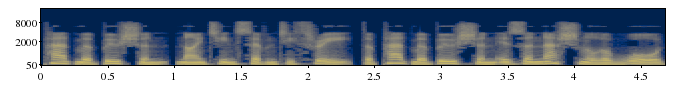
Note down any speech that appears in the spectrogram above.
Padma Bhushan 1973 The Padma Bhushan is a national award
